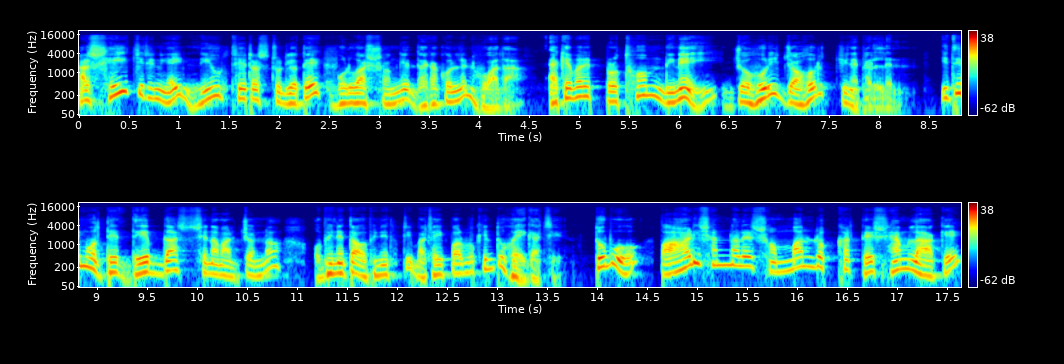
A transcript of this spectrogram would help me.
আর সেই চিঠি নিয়েই নিউ থিয়েটার স্টুডিওতে বড়ুয়ার সঙ্গে দেখা করলেন হুয়াদা। একেবারে প্রথম দিনেই জহুরি জহর চিনে ফেললেন। ইতিমধ্যে দেবদাস সিনেমার জন্য অভিনেতা, অভিনেত্রী বাছাই পর্ব কিন্তু হয়ে গেছে। তবুও পাহাড়ি সান্যালের সম্মান রক্ষার্থে শ্যামলাহাকে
